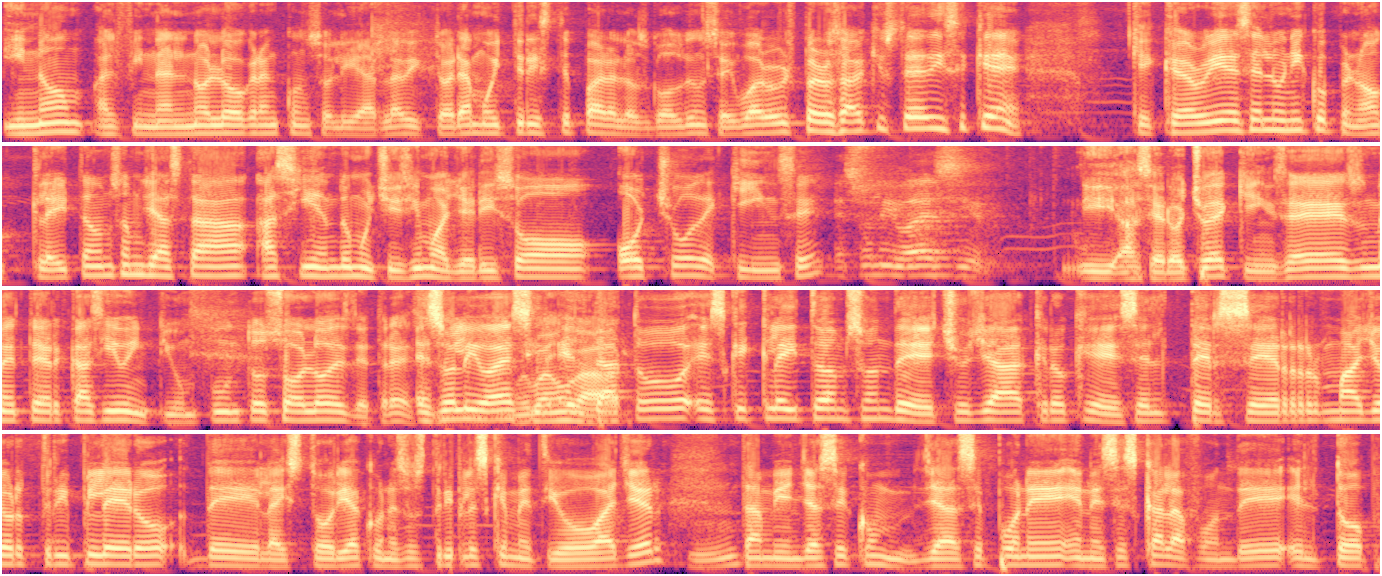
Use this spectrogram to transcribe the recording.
y no, al final no logran consolidar la victoria, muy triste para los Golden State Warriors, pero sabe que usted dice que, que Curry es el único, pero no, Clay Thompson ya está haciendo muchísimo, ayer hizo 8 de 15 Eso le iba a decir. Y hacer 8 de 15 es meter casi 21 puntos solo desde 3. Eso le iba a decir. El dato es que Clay Thompson, de hecho, ya creo que es el tercer mayor triplero de la historia con esos triples que metió ayer. También ya se, ya se pone en ese escalafón del top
